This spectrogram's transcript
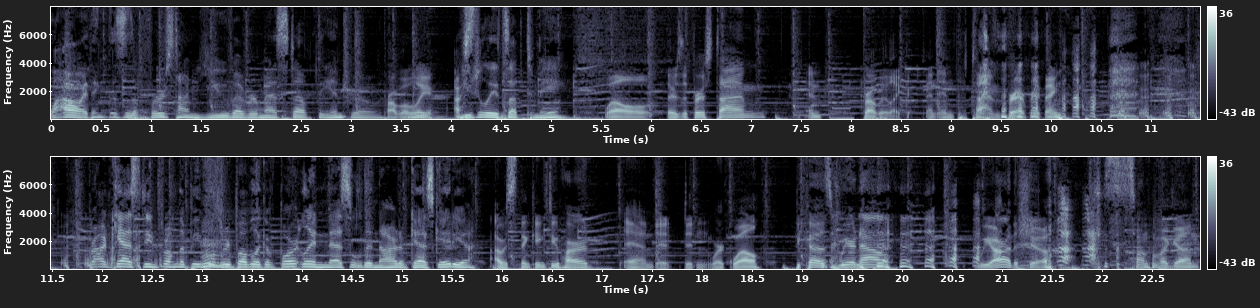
Wow, I think this is the first time you've ever messed up the intro. Probably. Usually it's up to me. Well, there's a first time and probably like an nth time for everything. Broadcasting from the People's Republic of Portland, nestled in the heart of Cascadia. I was thinking too hard, and it didn't work well because we're now we are the show. Son of a gun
